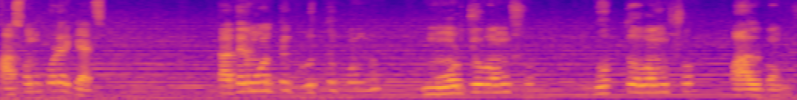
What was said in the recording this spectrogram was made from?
শাসন করে গেছে। তাদের মধ্যে গুরুত্বপূর্ণ মৌর্য বংশ গুপ্ত বংশ, পাল বংশ।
